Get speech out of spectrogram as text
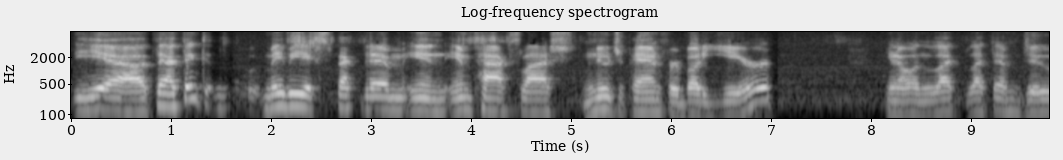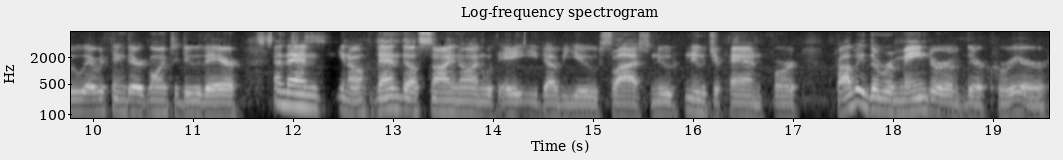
Yeah, th- I think maybe expect them in Impact slash New Japan for about a year, you know, and let let them do everything they're going to do there, and then you know, then they'll sign on with AEW slash New New Japan for probably the remainder of their career.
